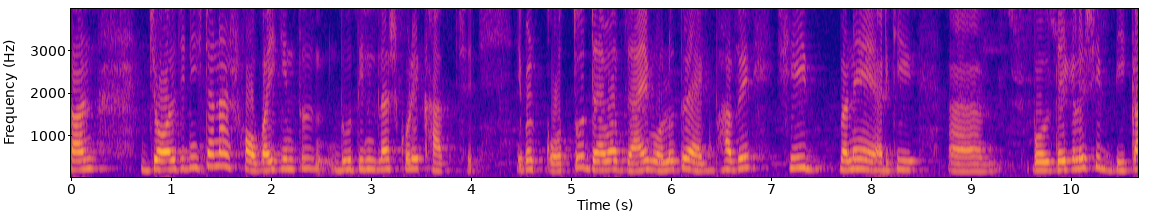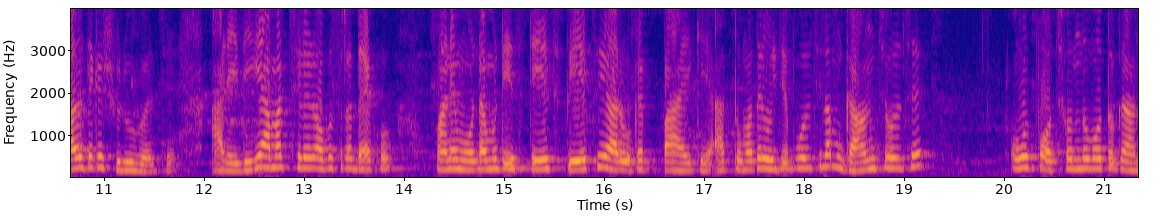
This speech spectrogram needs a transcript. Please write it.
কারণ জল জিনিসটা না সবাই কিন্তু দু তিন গ্লাস করে খাচ্ছে। এবার কত দেওয়া যায় বলো তো? একভাবে সেই মানে আর কি বলতে গেলে সেই বিকাল থেকে শুরু হয়েছে। আর এদিকে আমার ছেলের অবস্থাটা দেখো মানে মোটামুটি স্টেজ পেয়েছে আর ওকে পায় কে আর তোমাদের ওই যে বলছিলাম, গান চলছে। ওর পছন্দ মতো গান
